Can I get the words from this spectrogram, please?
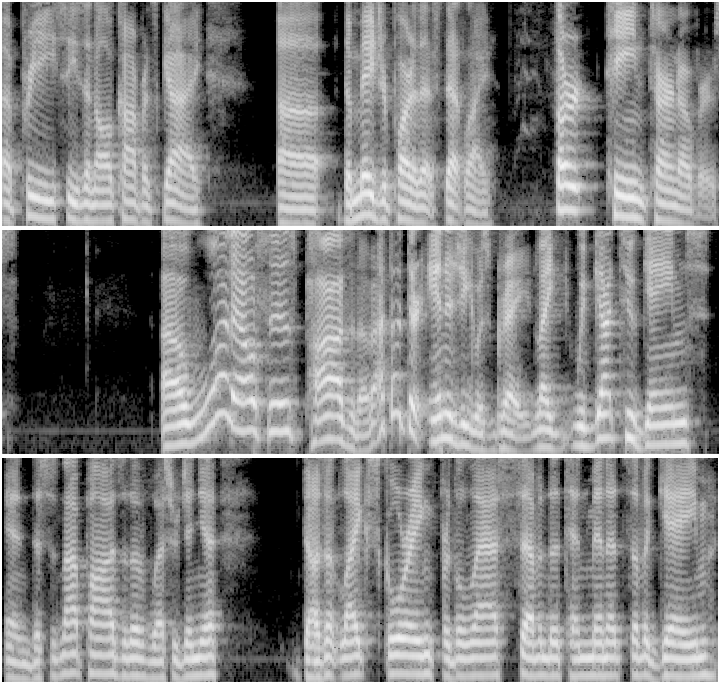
a preseason all conference guy. Uh, the major part of that stat line 13 turnovers. Uh, what else is positive? I thought their energy was great. Like, we've got two games, and this is not positive. West Virginia doesn't like scoring for the last seven to 10 minutes of a game.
